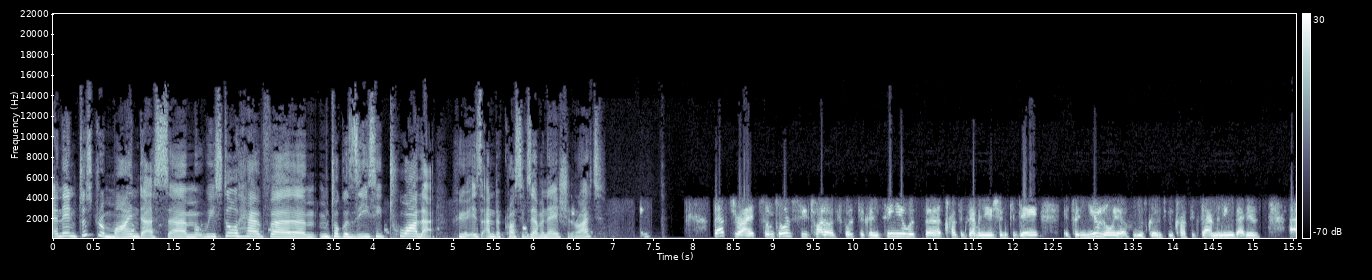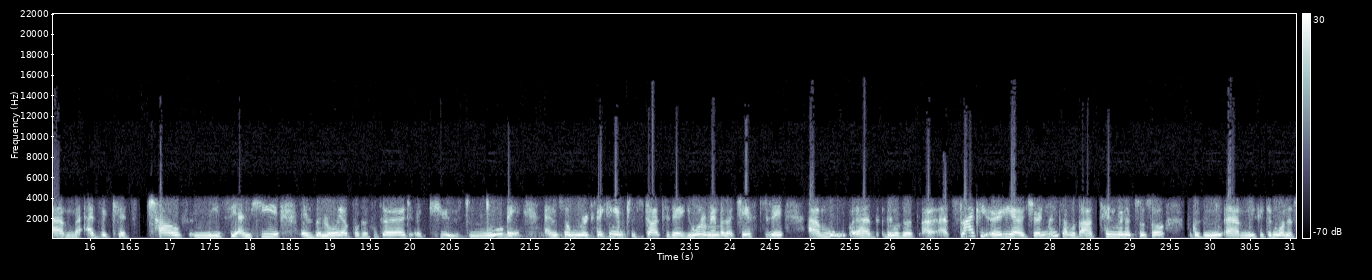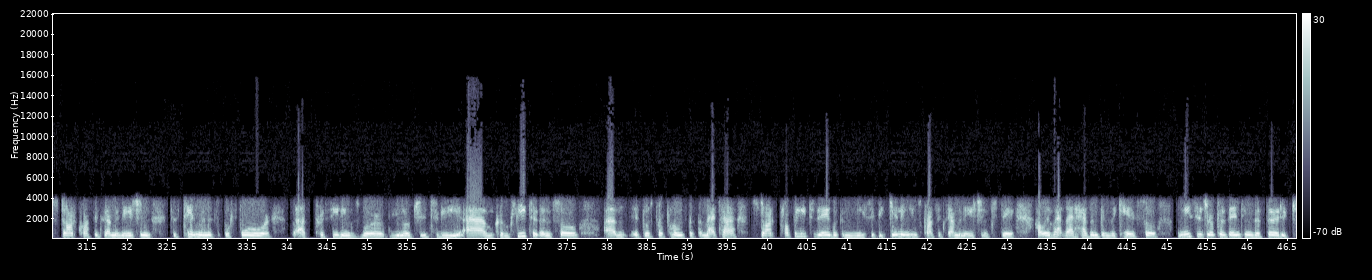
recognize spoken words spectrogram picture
And then just remind us, um, we still have um, Mthokozisi Thwala, who is under cross examination, right? That's right. So Mthokozisi Thwala was supposed to continue with the cross examination today. It's a new lawyer who is going to be cross examining, that is um, Advocate Charles Mnisi, and he is the lawyer for the third accused, Ncube. And so we're expecting him to start today. You will remember that yesterday um, uh, there was a, a, slightly earlier adjournment of about 10 minutes or so because um, Mnisi didn't want to start cross-examination just 10 minutes before uh, proceedings were, you know, due to be um, completed. And so um, it was proposed that the matter start properly today with Mnisi beginning his cross-examination today. However, that hasn't been the case. So Mnisi is representing the third accused.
